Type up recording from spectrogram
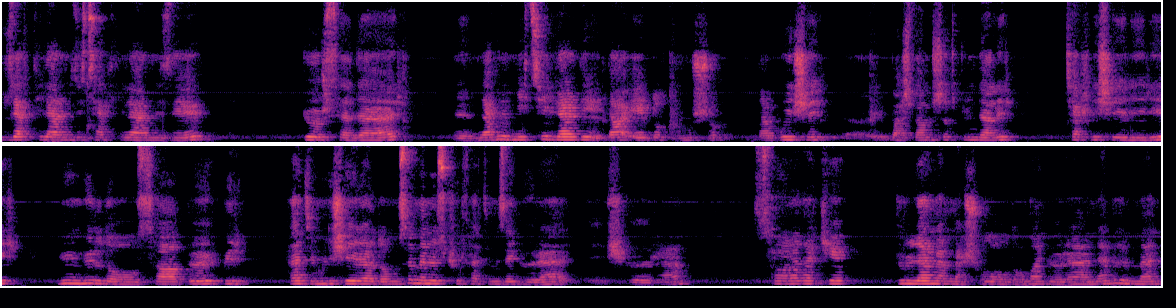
düzəltdilərimizi, çəkdilərimizi görsələr. E, nə bilim neçə illərdir daha evdə oturmuşuq. Da bu işə e, başlamışıq, gündəlik çəkiliş eləyirik. Yüngül də olsa, böyük bir həcmli şeylər də olmasa mən öz külfətimizə görə iş görürəm. Sonra da ki güllərlə məşğul olduğuma görə, nə bilim mən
